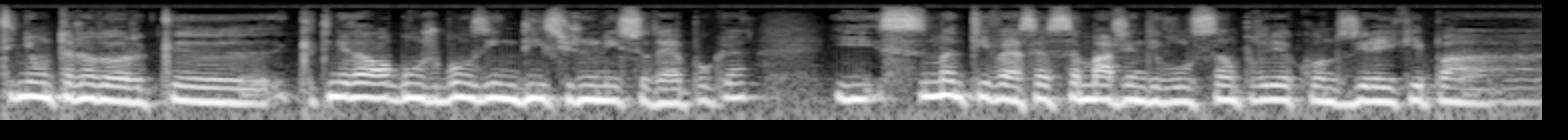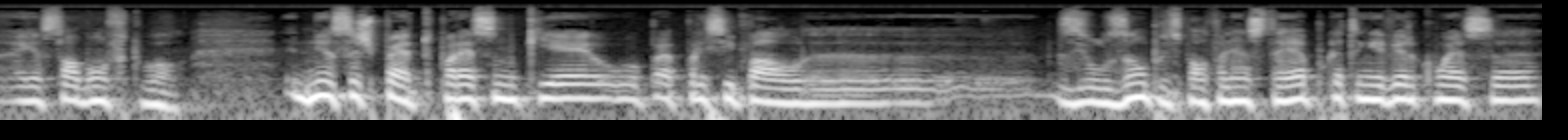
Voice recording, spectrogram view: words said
tinha um treinador que, que tinha dado alguns bons indícios no início da época e se mantivesse essa margem de evolução poderia conduzir a equipa a, a esse bom futebol. Nesse aspecto, parece-me que é a principal uh, desilusão, o principal falhanço da época tem a ver com essa,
